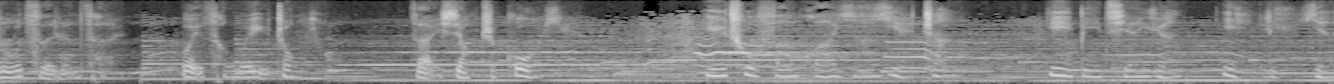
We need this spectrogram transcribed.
如此人才，未曾委以重用，宰相之过也。一处繁华一夜战，一笔前缘一缕烟。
